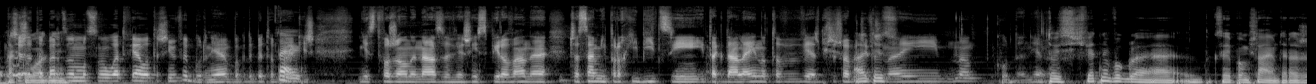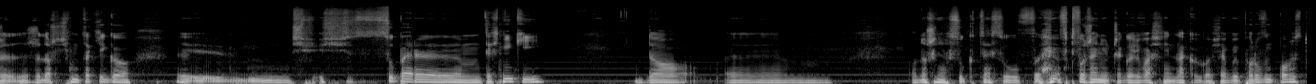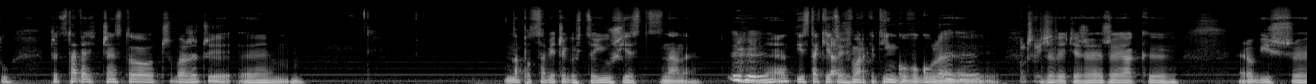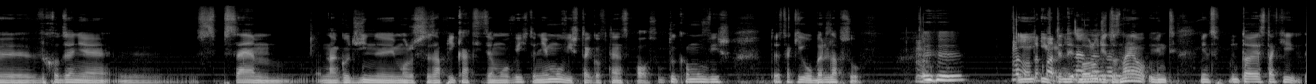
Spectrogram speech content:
Myślę, że to bardzo mocno ułatwiało też im wybór, nie? Bo gdyby to były Tak. jakieś niestworzone nazwy, wiesz, inspirowane czasami prohibicji i tak dalej, no to wiesz, przyszłaby Ale dziewczyna i no kurde, nie wiem. To jest świetne w ogóle, tak sobie pomyślałem teraz, że, że doszliśmy do takiego y, y, ś- super y, techniki do y, odnoszenia sukcesu w, w tworzeniu czegoś właśnie dla kogoś. Jakby po prostu przedstawiać często trzeba rzeczy na podstawie czegoś, co już jest znane. Nie? Jest takie Tak. coś w marketingu w ogóle, Oczywiście. że wiecie, że, że jak y, robisz y, wychodzenie y, z psem na godziny, możesz z aplikacji zamówić, to nie mówisz tego w ten sposób, tylko mówisz, to jest taki Uber dla psów. No, I, I dokładnie. wtedy, No, bo no, ludzie no, to no. znają, więc, więc to jest taki,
